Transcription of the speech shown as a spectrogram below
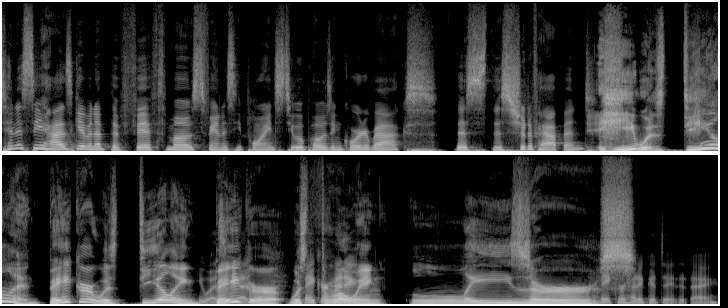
Tennessee has given up the fifth most fantasy points to opposing quarterbacks. This this should have happened. He was dealing. Baker was dealing. Was. He Baker was Baker had a- throwing lasers. Baker had a good day today.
